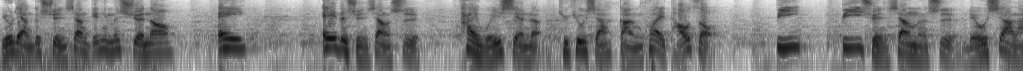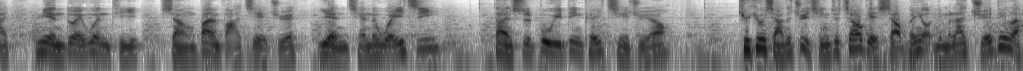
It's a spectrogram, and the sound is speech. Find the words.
有两个选项给你们选哦。A，A 的选项是太危险了，QQ 侠赶快逃走。B B 选项呢是留下来面对问题，想办法解决眼前的危机，但是不一定可以解决哦。QQ 侠的剧情就交给小朋友你们来决定了。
